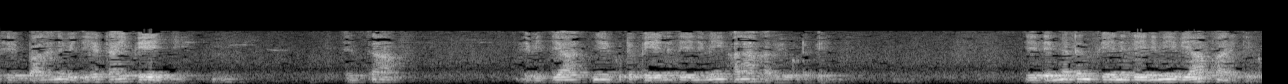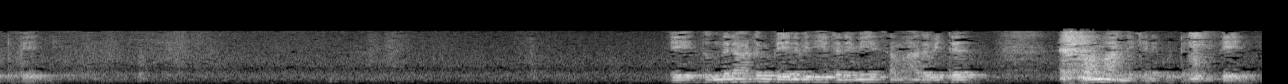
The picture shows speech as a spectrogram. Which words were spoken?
ඒ බලන විදිහටයි පේන්නේ. එතන ඒ විද්‍යාඥයෙකුට පේන දේ නෙමෙයි කලාකරුවෙකුට පේන්නේ. ඒ දෙන්නටම පේන දේ නෙමෙයි ව්‍යාපාරිකයෙකුට පේන්නේ. ඒ තුන් දෙනාටම පේන විදිහට නෙමෙයි සමහර විට සාමාන්‍ය කෙනෙකුට පේන්නේ.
